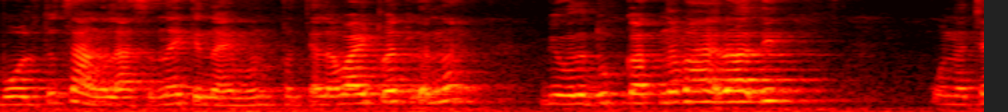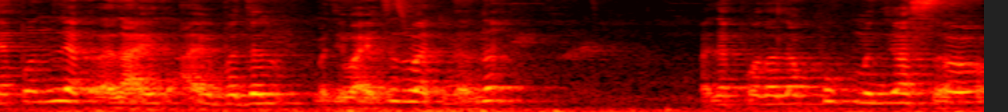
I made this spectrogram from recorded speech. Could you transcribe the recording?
बोलतो चांगलं असं नाही की नाही म्हणून पण त्याला वाईट वाटलं ना मी एवढं दुःखातनं बाहेर आली. कोणाच्या पण लेकराला आई आईबद्दल म्हणजे वाईटच वाटलं ना. माझ्या पोराला खूप म्हणजे असं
